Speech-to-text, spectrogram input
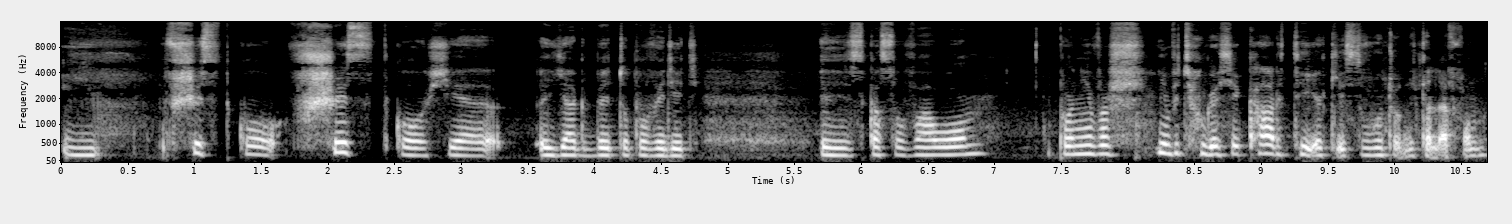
i wszystko, wszystko się, y, jakby to powiedzieć, y, skasowało, ponieważ nie wyciąga się karty, jak jest włączony telefon.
